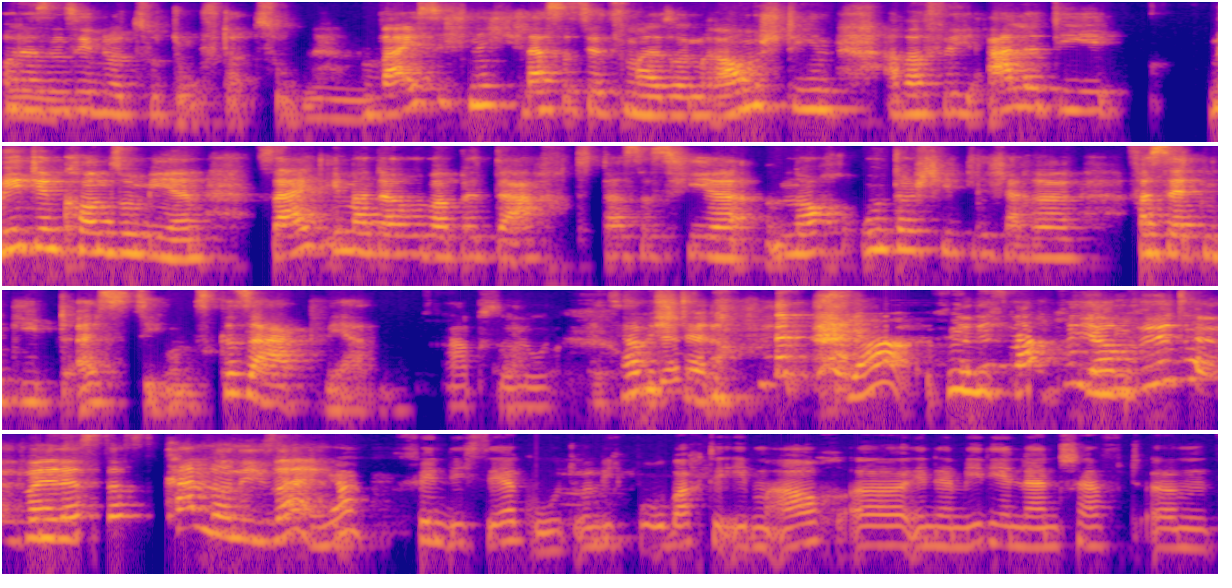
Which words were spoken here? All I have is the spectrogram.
Oder mhm. sind sie nur zu doof dazu? Mhm. Weiß ich nicht, lass es jetzt mal so im Raum stehen, aber für alle, die Medien konsumieren, seid immer darüber bedacht, dass es hier noch unterschiedlichere Facetten gibt, als sie uns gesagt werden. Absolut. Jetzt habe ich Stellung. Ja, finde ich. Das macht mich auch wütend, weil das, das kann doch nicht sein. Ja, finde ich sehr gut. Und ich beobachte eben auch äh, in der Medienlandschaft ähm,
